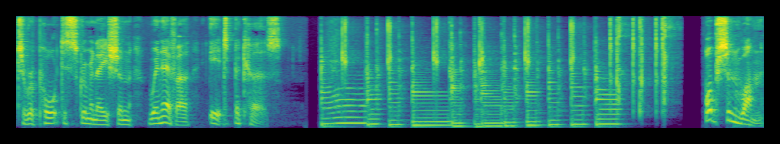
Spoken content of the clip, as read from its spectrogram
to report discrimination whenever it occurs. Option 1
